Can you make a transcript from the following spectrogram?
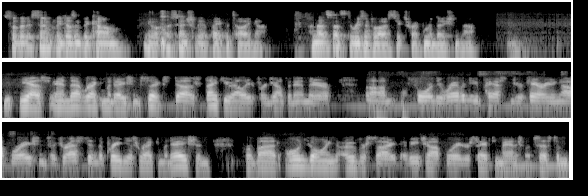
so that it simply doesn't become you know essentially a paper tiger and that's that's the reason for our six recommendation now. Yes, and that recommendation six does, thank you, Eliott, for jumping in there. Um, for the revenue passenger carrying operations addressed in the previous recommendation, provide ongoing oversight of each operator safety management system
